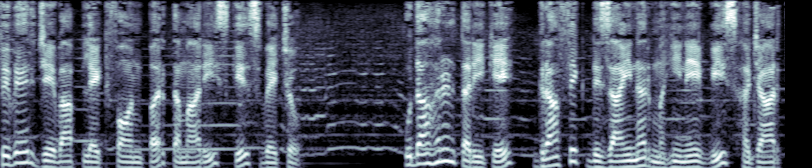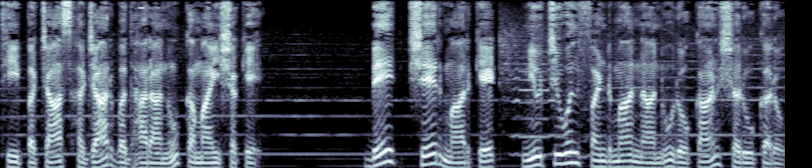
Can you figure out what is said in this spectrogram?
ફિવેર જેવા પ્લેટફોર્મ પર તમારી સ્કિલ્સ વેચો. ઉદાહરણ તરીકે, ગ્રાફિક ડિઝાઇનર મહિને વીસ હજારથી પચાસ હજાર વધારાનું કમાઈ શકે. બે, શેર માર્કેટ, મ્યુચ્યુઅલ ફંડમાં નાનું રોકાણ શરૂ કરો.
